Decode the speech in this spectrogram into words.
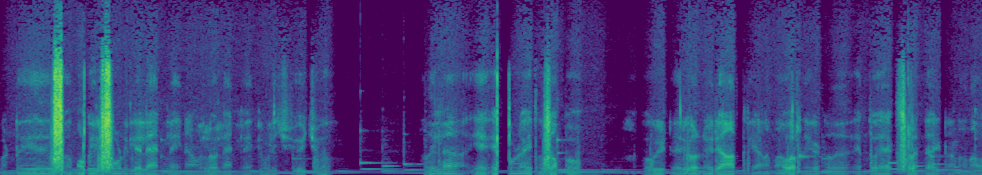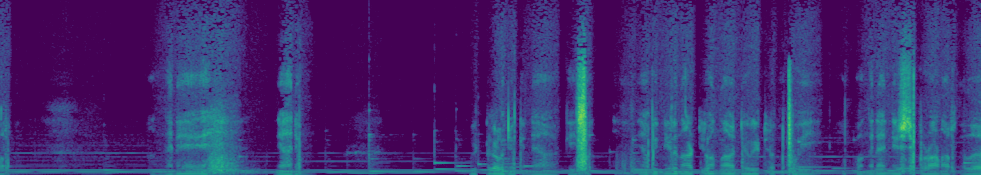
പണ്ട് മൊബൈൽ ഫോണില്ല ലാൻഡ് ലൈൻ ആണല്ലോ ലാൻഡ് ലൈനിൽ വിളിച്ചു ചോദിച്ചു. അതല്ല വിട്ടുകളഞ്ഞു പിന്നെ ആ കേസ് ഞാൻ പിന്നീട് നാട്ടിൽ വന്ന അവന്റെ വീട്ടിലൊക്കെ പോയി. അപ്പോൾ അങ്ങനെ അന്വേഷിച്ചപ്പോഴാണ് അറിഞ്ഞത്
